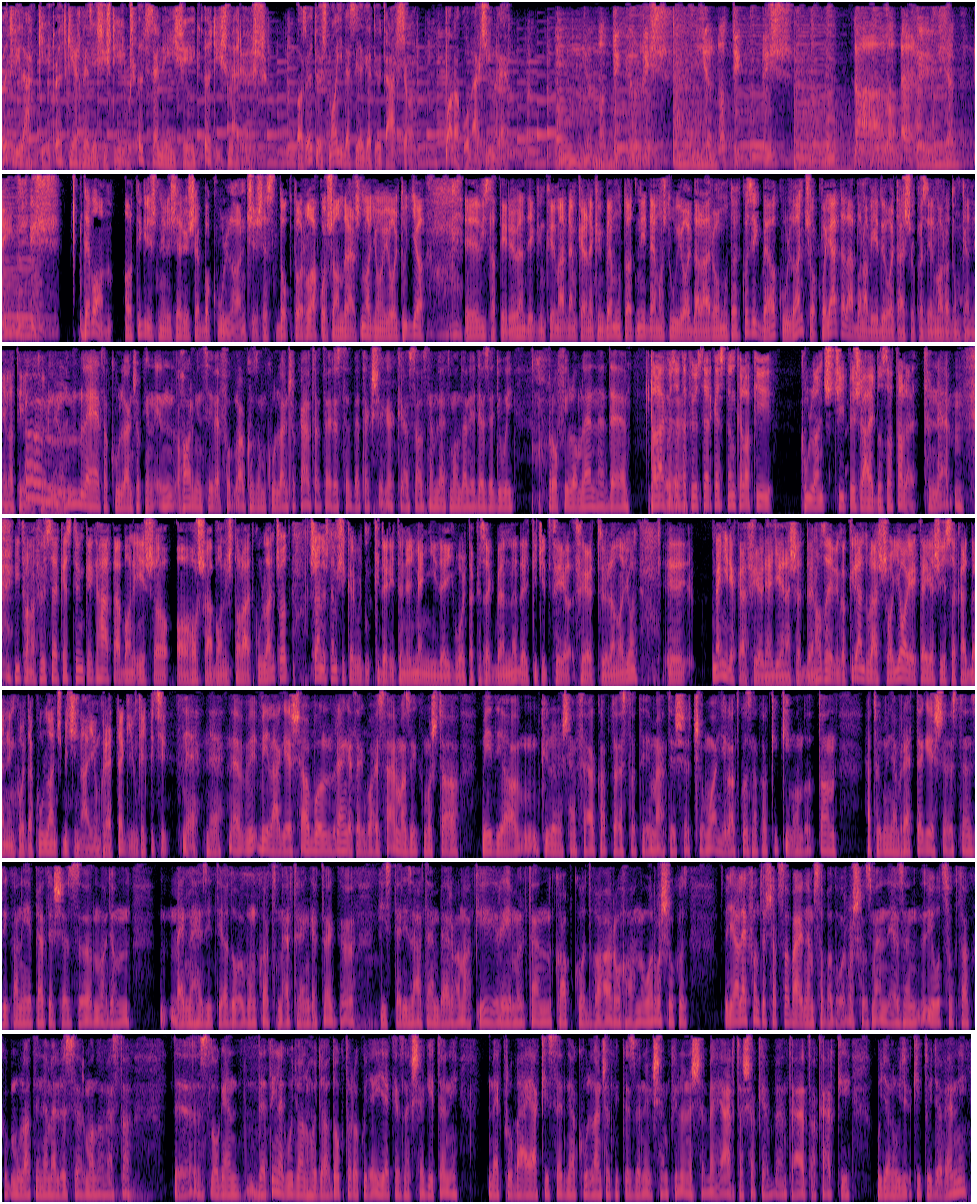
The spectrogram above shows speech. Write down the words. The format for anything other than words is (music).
Öt világkép, öt kérdezési stílus, öt személyiség, öt ismerős. Az ötös mai beszélgető társa, Parakovács Imre. Jön a tigris, jön a tigris, nála erősebb nincs is. De van, a tigrisnél is erősebb a kullancs, és ezt dr. Lakos András nagyon jól tudja. Visszatérő vendégünk, ő már nem kell nekünk bemutatni, de most új oldaláról mutatkozik be a kullancsok? Vagy általában a védőoltások azért maradunk ennél a témakörnél? Lehet a kullancsok. Én, én 30 éve foglalkozom kullancsok által terjesztett betegségekkel, szóval azt nem lehet mondani, hogy ez egy új profilom lenne, de... Találkozott a főszerkesztőnkkel, aki kullancs csípés áldozata lett? Nem. Itt van a főszerkesztőnk, egy hátában és a, a hasában is talált kullancsot. Sajnos nem sikerült kideríteni, hogy mennyi ideig voltak ezek benne, de egy kicsit fél, fél tőle nagyon. Mennyire kell félni egy ilyen esetben? Hazajövünk a kirándulással, jaj, egy teljes éjszakát bennünk volt a kullancs, mit csináljunk? Rettegjünk egy picit? Ne, ne, ne. Világ, és abból rengeteg baj származik. Most a média különösen felkapta ezt a témát, és egy csomóan nyilatkoznak, akik kimondottan, hát hogy mondjam, rettegésre ösztönzik a népet, és ez nagyon megnehezíti a dolgunkat, mert rengeteg hiszterizált ember van, aki rémülten kapkodva rohan orvosokhoz. Ugye a legfontosabb szabály, nem szabad orvoshoz menni, ezen jót szoktak mulatni, nem először mondom ezt a szlogen, de tényleg úgy van, hogy a doktorok ugye igyekeznek segíteni, megpróbálják kiszedni a kullancsot, miközben ők sem különösebben jártasak ebben, tehát akárki ugyanúgy ki tudja venni.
